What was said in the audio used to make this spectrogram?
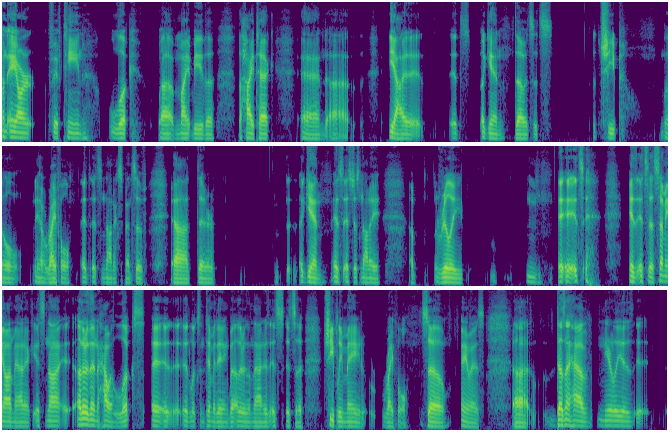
an AR-15 look uh, might be the the high tech, and uh, yeah, it, it's again though it's it's cheap little you know rifle. It, it's not expensive. Uh, they're again, it's it's just not a a really mm, it, it's it's a semi-automatic. It's not other than how it looks. It, it, it, looks intimidating, but other than that, it's it's a cheaply made rifle. So, anyways, uh, doesn't have nearly as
